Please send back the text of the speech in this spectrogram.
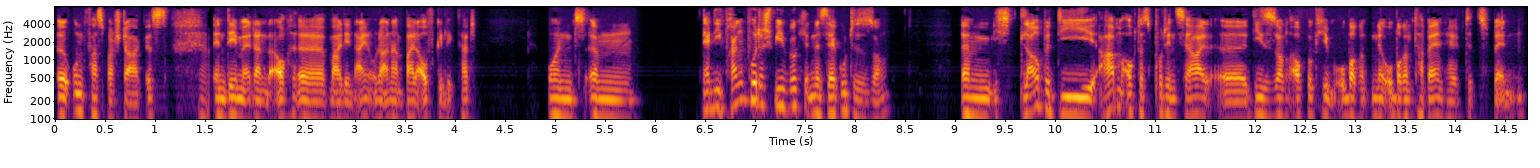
äh, unfassbar stark ist, ja. indem er dann auch äh, mal den einen oder anderen Ball aufgelegt hat. Und ähm, ja, die Frankfurter spielen wirklich eine sehr gute Saison. Ähm, ich glaube, die haben auch das Potenzial, äh, die Saison auch wirklich im oberen, in der oberen Tabellenhälfte zu beenden.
